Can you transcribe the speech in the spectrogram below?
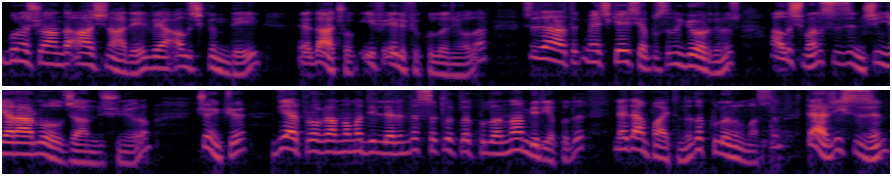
buna şu anda aşina değil veya alışkın değil. E, daha çok if elif'i kullanıyorlar. Sizler artık match case yapısını gördünüz. Alışmanız sizin için yararlı olacağını düşünüyorum. Çünkü diğer programlama dillerinde sıklıkla kullanılan bir yapıdır. Neden Python'da da kullanılmasın? Tercih sizin.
